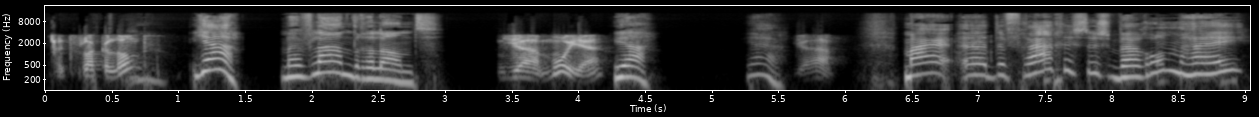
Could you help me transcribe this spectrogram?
Het vlakke land? Ja, mijn Vlaanderenland. Ja, mooi hè? Ja. Ja. Ja. Maar eh, de vraag is dus waarom hij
